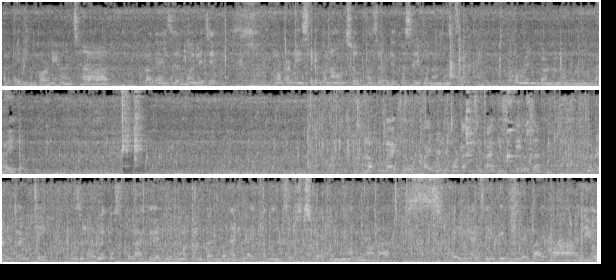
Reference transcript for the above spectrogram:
फर्काइदिनु पर्ने हुन्छ लगाइजहरू मैले चाहिँ मटन यसरी बनाउँछु हजुरहरूले कसरी बनाउनुहुन्छ कमेन्ट गर्न नभन्नु होला है लकी गाइजहरू फाइनली मटन चाहिँ पाकिसकेको छ। मटन करी चाहिँ हजुरहरूलाई कस्तो लाग्यो है मेरो मटन करी बनाएँ लाइक कमेन्ट सेयर सब्सक्राइब गर्नु नभन्नु होला अहिले चाहिँ यति भन्दै बाई बाई यो।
